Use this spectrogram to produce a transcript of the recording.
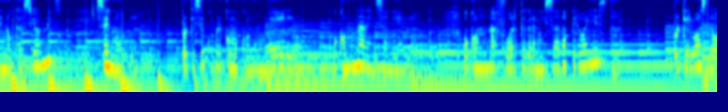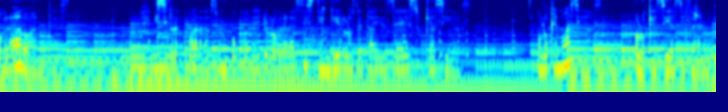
en ocasiones se nubla, porque se cubre como con un velo o con una densa niebla o con una fuerte granizada, pero ahí está, porque lo has logrado antes. Y si recuerdas un poco de ello, lograrás distinguir los detalles de eso que hacías o lo que no hacías, o lo que hacías diferente.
